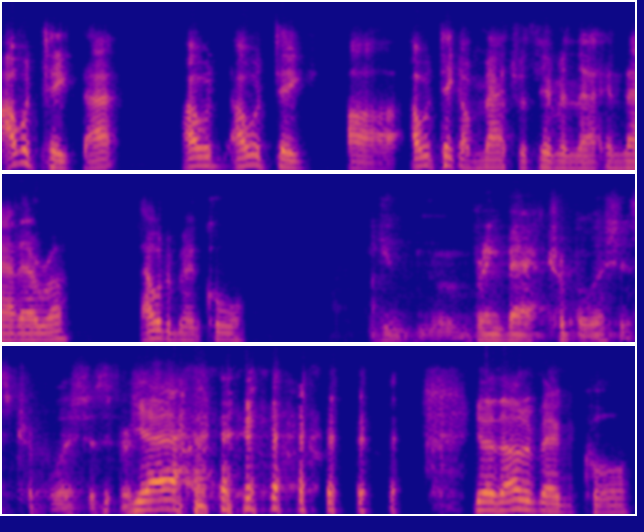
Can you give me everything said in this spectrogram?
I would take that. I would I would take uh I would take a match with him in that in that era. That would have been cool. You can bring back Triplicious, Triplicious. Versus- yeah, yeah, that would have been cool.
